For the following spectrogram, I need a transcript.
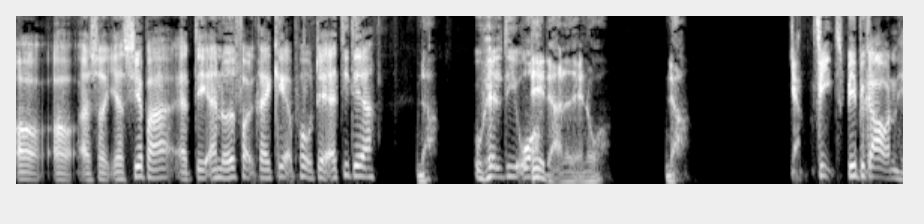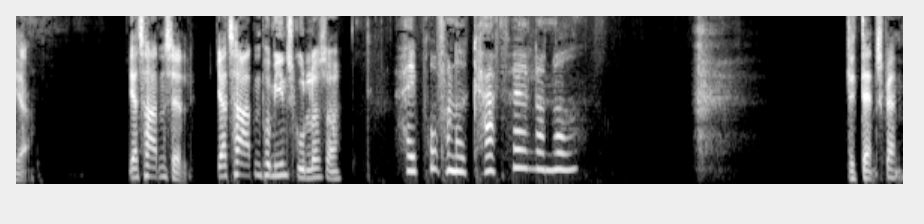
Og, og altså, jeg siger bare, at det er noget, folk reagerer på. Det er de der Nå, uheldige ord. det er et andet end ord. Nå. Ja, fint. Vi begraver den her. Jeg tager den selv. Jeg tager den på mine skuldre, så. Har I brug for noget kaffe eller noget? Lidt dansk vand,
